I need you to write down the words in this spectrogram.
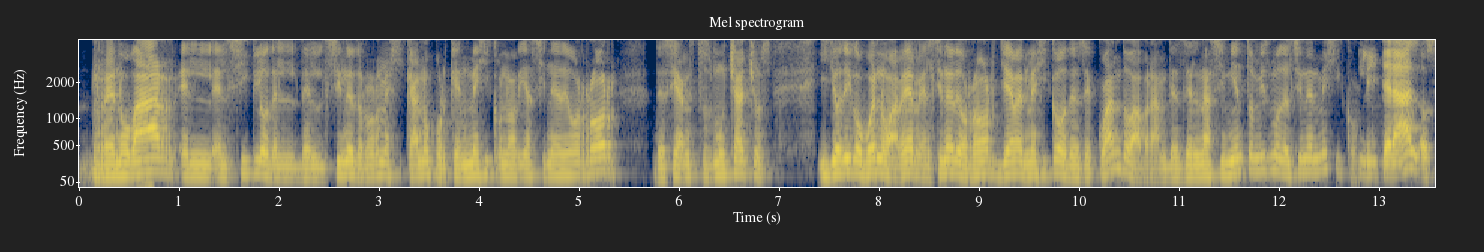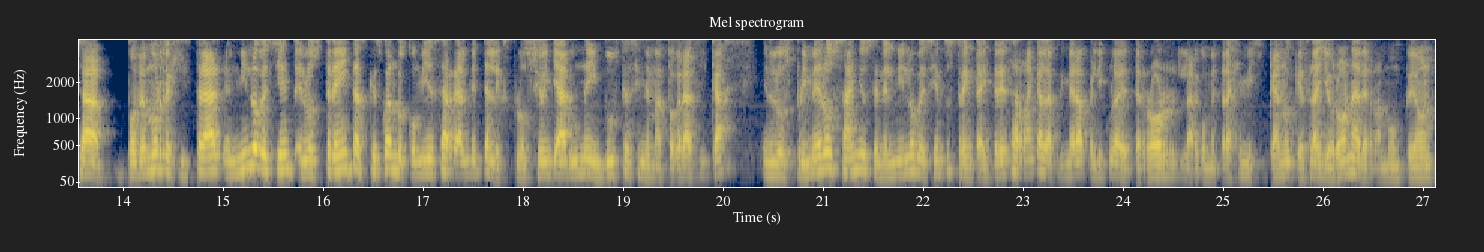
renovar el, ciclo del, cine de horror mexicano porque en México no había cine de horror, decían estos muchachos. Y yo digo, bueno, a ver, el cine de horror lleva en México desde cuándo, Abraham? Desde el nacimiento mismo del cine en México. Literal, o sea, podemos registrar en 1900, en los 30, que es cuando comienza realmente la explosión ya de una industria cinematográfica. En los primeros años, en el 1933, arranca la primera película de terror largometraje mexicano, que es La Llorona de Ramón Peón.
